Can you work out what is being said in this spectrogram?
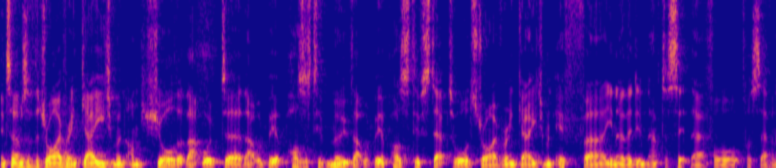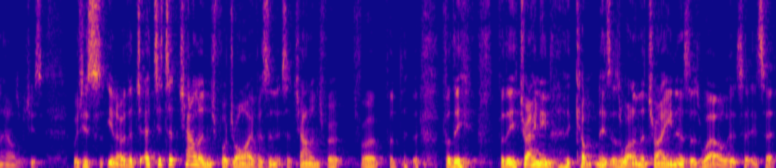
in terms of the driver engagement. I'm sure that that would uh, that would be a positive move. That would be a positive step towards driver engagement if uh, you know they didn't have to sit there for, for seven hours, which is which is you know the, it's it's a challenge for drivers and it's a challenge for for for, for the for the training companies as well and the trainers as well. It's a, it's a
